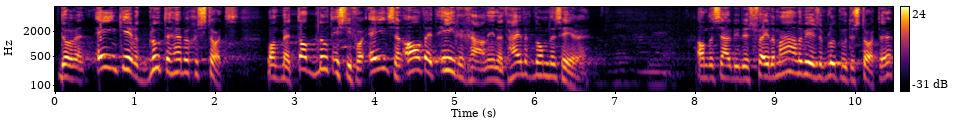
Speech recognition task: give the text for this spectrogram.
door in één keer het bloed te hebben gestort. Want met dat bloed is hij voor eens en altijd ingegaan in het heiligdom des Heren. Anders zou hij dus vele malen weer zijn bloed moeten storten.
